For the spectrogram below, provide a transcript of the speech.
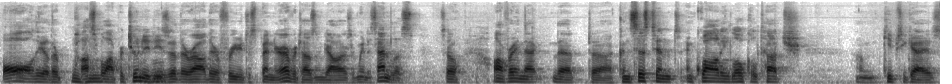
all the other mm-hmm. possible opportunities that are out there for you to spend your advertising dollars. I mean, it's endless. So offering that that uh, consistent and quality local touch um, keeps you guys.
